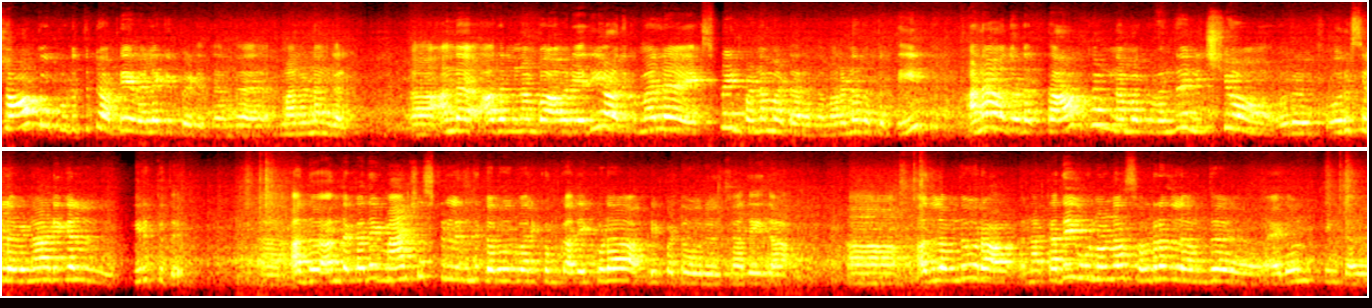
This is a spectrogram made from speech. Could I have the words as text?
ஷாக்கை கொடுத்துட்டு அப்படியே விலகி போயிடுது அந்த மரணங்கள். அந்த அதில் நம்ம அவர் எதையும் அதுக்கு மேலே எக்ஸ்பிளைன் பண்ண மாட்டார் அந்த மரணத்தை பற்றி ஆனால் அதோட தாக்கம் நமக்கு வந்து நிச்சயம் ஒரு ஒரு சில வினாடிகள் இருக்குது. அந்த அது அந்த கதை மேன்செஸ்டர்லேருந்து கரூர் வரைக்கும் கதை கூட அப்படிப்பட்ட ஒரு கதை தான் அதில் வந்து ஒரு நான் கதை ஒன்று ஒன்றா சொல்கிறதுல வந்து ஐ டோன்ட் திங்க் அது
